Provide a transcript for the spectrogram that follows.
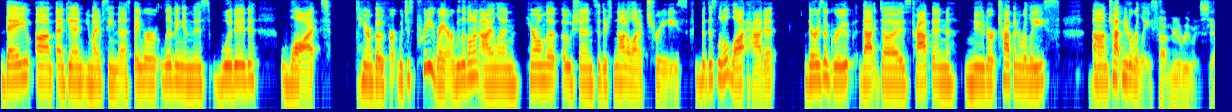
they, um, again, you might have seen this, they were living in this wooded lot here in Beaufort, which is pretty rare. We live on an island here on the ocean, so there's not a lot of trees, but this little lot had it. There is a group that does trap and neuter, trap and release, Um, trap neuter release. Trap neuter release. Yeah.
